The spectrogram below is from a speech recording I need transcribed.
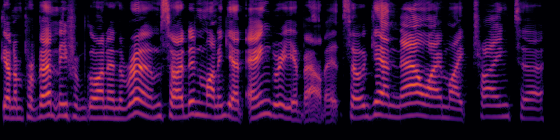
going to prevent me from going in the room so i didn't want to get angry about it. So again now i'm like trying to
